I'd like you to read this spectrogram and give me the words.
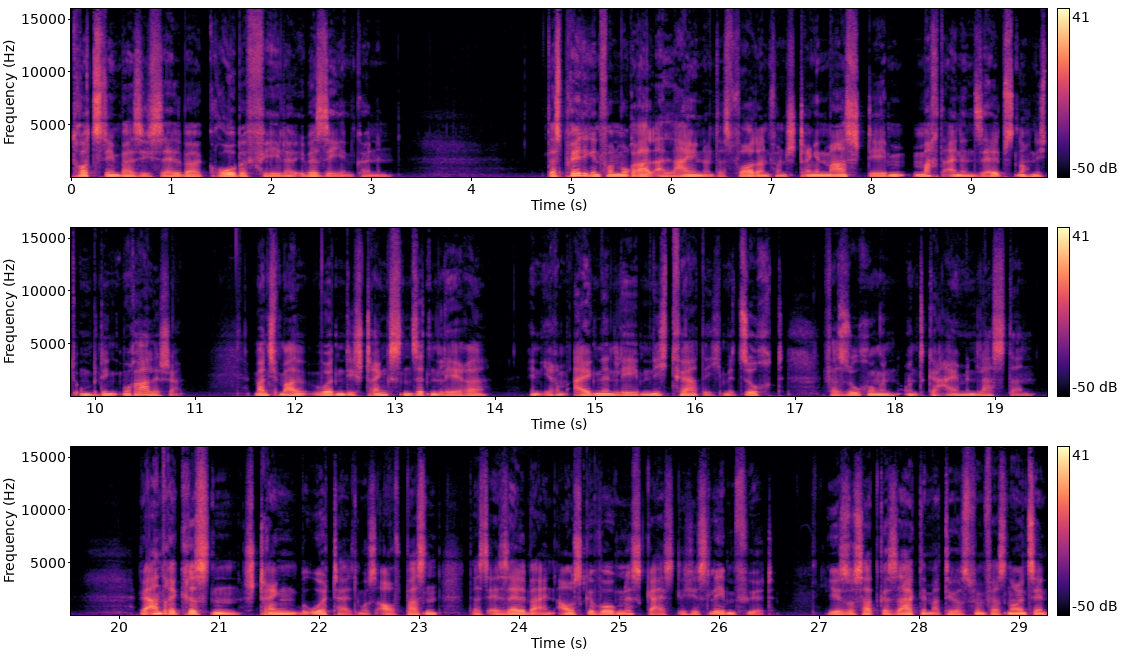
trotzdem bei sich selber grobe Fehler übersehen können. Das Predigen von Moral allein und das Fordern von strengen Maßstäben macht einen selbst noch nicht unbedingt moralischer. Manchmal wurden die strengsten Sittenlehrer in ihrem eigenen Leben nicht fertig mit Sucht, Versuchungen und geheimen Lastern. Wer andere Christen streng beurteilt, muss aufpassen, dass er selber ein ausgewogenes geistliches Leben führt. Jesus hat gesagt in Matthäus 5, Vers 19,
